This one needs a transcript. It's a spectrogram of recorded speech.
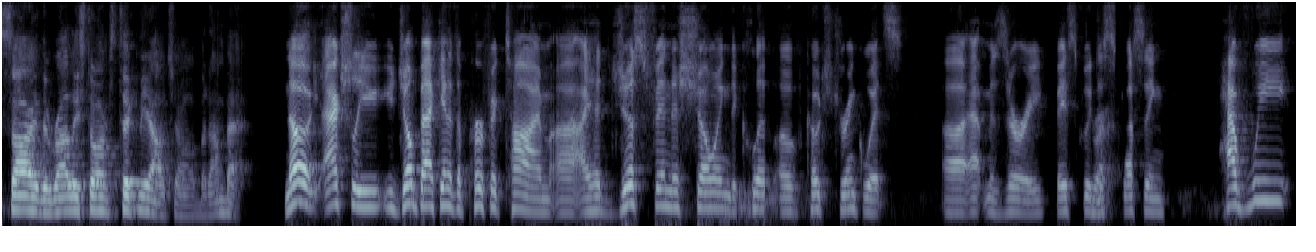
sorry, the Raleigh Storms took me out, y'all, but I'm back. No, actually, you, you jump back in at the perfect time. Uh, I had just finished showing the clip of Coach Drinkwitz uh, at Missouri, basically right. discussing have we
